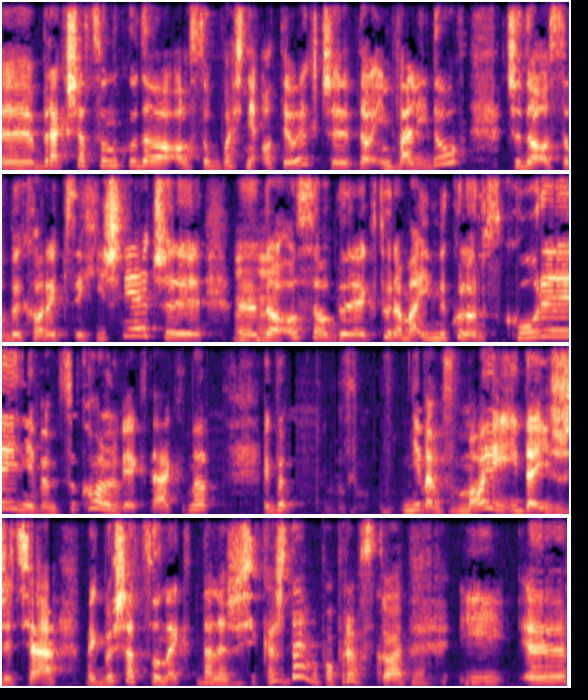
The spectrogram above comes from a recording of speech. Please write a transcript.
Y, brak szacunku do osób właśnie otyłych, czy do inwalidów, czy do osoby chorej psychicznie, czy y, mhm. do osoby, która ma inny kolor skóry, nie wiem, cokolwiek, tak? No jakby, nie wiem, w mojej idei życia jakby szacunek należy się każdemu po prostu. Dokładnie. I y,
